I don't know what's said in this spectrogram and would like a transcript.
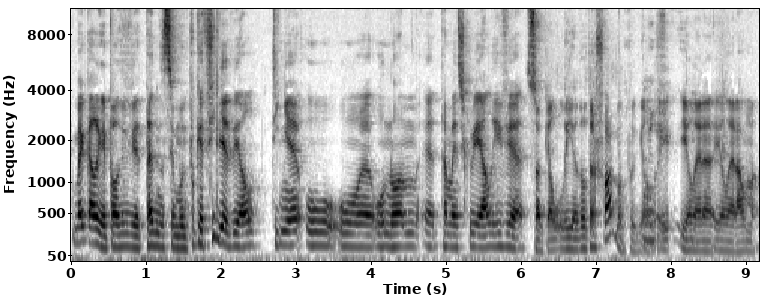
como é que alguém pode viver tanto no seu mundo? Porque a filha dele tinha o, o, o nome, eh, também se escrevia LIV, só que ele lia de outra forma, porque ele, ele, era, ele era alemão.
